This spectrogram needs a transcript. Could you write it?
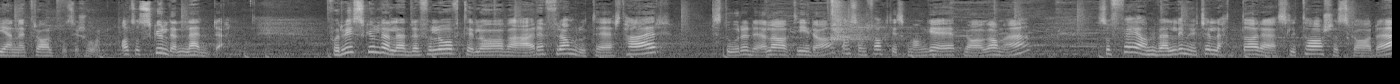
i en nøytral posisjon, altså skulderleddet. For hvis skulderleddet får lov til å være framrotert her store deler av tida, sånn som faktisk mange er plaga med, så får han veldig mye lettere slitasjeskade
